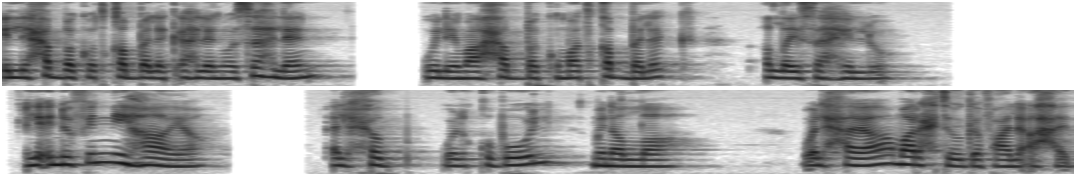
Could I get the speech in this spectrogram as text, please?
اللي حبك وتقبلك أهلا وسهلا واللي ما حبك وما تقبلك الله يسهل له. لأنه في النهاية الحب والقبول من الله والحياة ما رح توقف على أحد.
